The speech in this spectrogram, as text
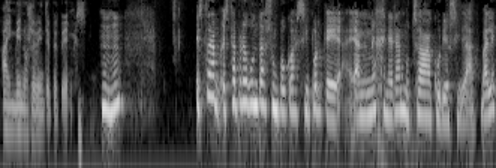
hay menos de 20 ppm. Esta, esta, pregunta es un poco así porque a mí me genera mucha curiosidad, ¿vale?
